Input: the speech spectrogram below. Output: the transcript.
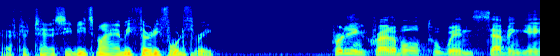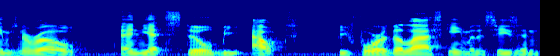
after Tennessee beats Miami 34 to 3. Pretty incredible to win seven games in a row and yet still be out before the last game of the season.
